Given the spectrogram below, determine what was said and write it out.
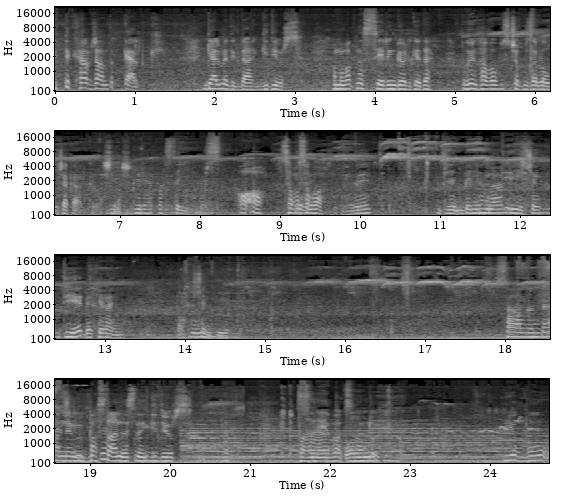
Gittik harcandık geldik. Gelmedik daha gidiyoruz. Ama bak nasıl serin gölgede. Bugün havamız çok güzel olacak arkadaşlar. Birer pasta yiyoruz. Aa sabah sabah. Evet. Bizim, benim var bir şey. diyet. Bekarayım. Bırak şimdi diyet. Sağlığında her Annemin şey gibi. pastanesine gidiyoruz. Kütüphaneye baksana. 19. Yok bu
